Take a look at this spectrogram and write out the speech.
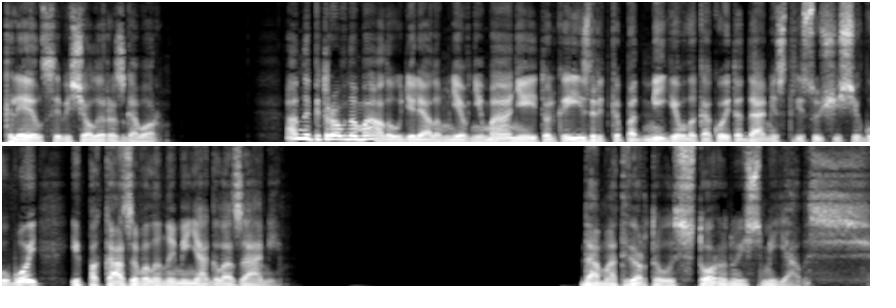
Клеился веселый разговор. Анна Петровна мало уделяла мне внимания и только изредка подмигивала какой-то даме с трясущейся губой и показывала на меня глазами. Дама отвертывалась в сторону и смеялась.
